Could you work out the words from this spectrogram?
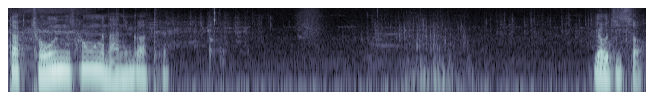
딱 좋은 상황은 아닌 것 같아요 얘 어딨어?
